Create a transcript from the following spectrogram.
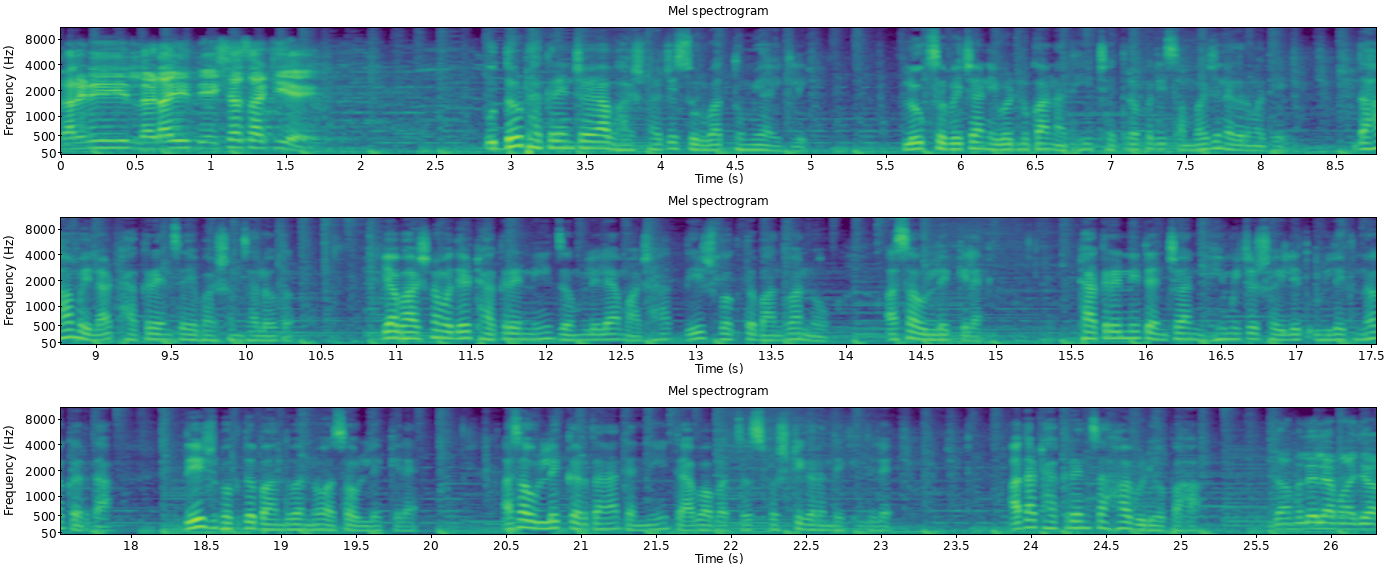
कारण ही लढाई देशासाठी आहे. उद्धव ठाकरेंच्या या भाषणाची सुरुवात तुम्ही ऐकली. लोकसभेच्या निवडणुकांआधी छत्रपती संभाजीनगरमध्ये दहा मेला ठाकरेंचं हे भाषण झालं होतं. या भाषणामध्ये ठाकरेंनी जमलेल्या माझ्या देशभक्त बांधवांनो असा उल्लेख केला ठाकरेंनी त्यांच्या नेहमीच्या शैलीत उल्लेख न करता देशभक्त बांधवांनो असा उल्लेख केलाय. असा उल्लेख करताना त्यांनी त्याबाबतचं स्पष्टीकरण देखील दिलंय. आता ठाकरेंचा हा व्हिडिओ पहा. जमलेल्या माझ्या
